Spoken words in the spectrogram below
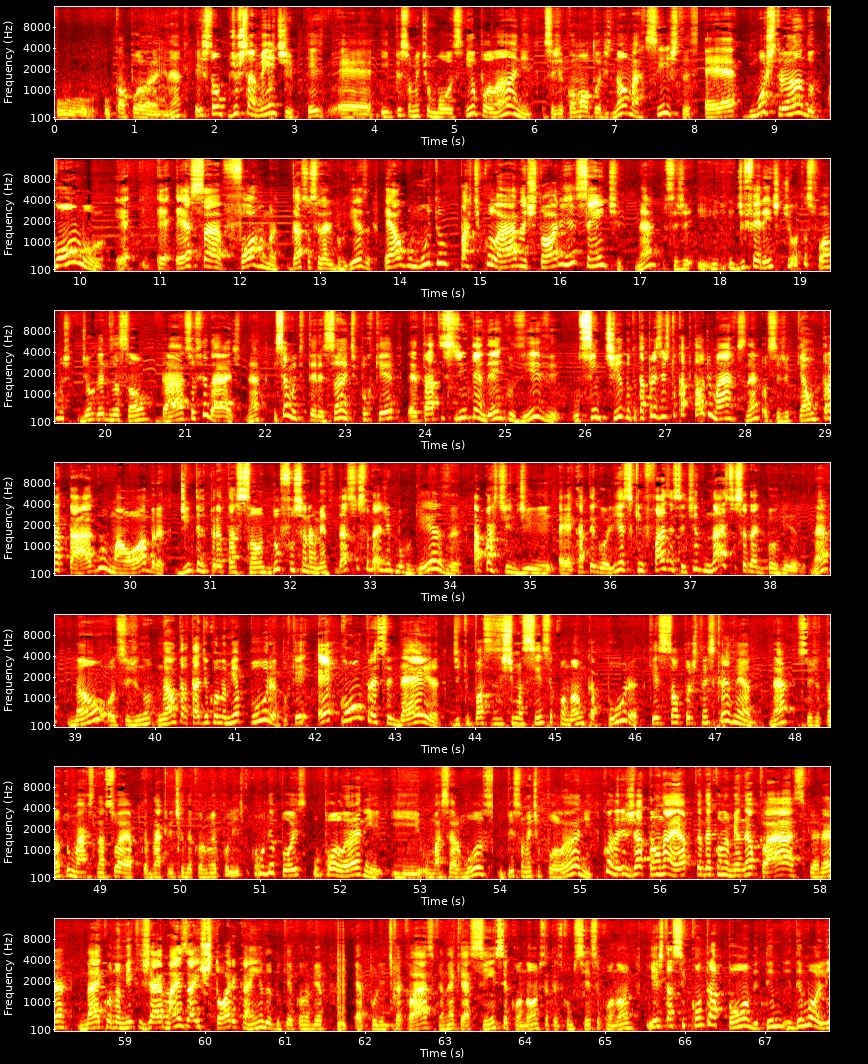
o, o Calpolani, né, eles estão justamente, é, e principalmente o Moz e o Polanyi, ou seja, como autores não marxistas, é, mostrando como é, é, essa forma da sociedade burguesa é algo muito particular na história recente, né? Ou seja, e, e diferente de outras formas de organização da sociedade, né? Isso é muito interessante porque é, trata-se de entender, inclusive, o sentido que está presente no Capital de Marx, né? Ou seja, que é um tratado, uma obra de interpretação do funcionamento da sociedade burguesa a partir de é, categorias que fazem sentido na sociedade sociedade burguesa, né? Não, ou seja, não, não é um tratado de economia pura, porque é contra essa ideia de que possa existir uma ciência econômica pura que esses autores estão escrevendo, né? Ou seja, tanto Marx na sua época na crítica da economia política, como depois o Polanyi e o Marcelo Mousse, principalmente o Polanyi, quando eles já estão na época da economia neoclássica, né? Na economia que já é mais a histórica ainda do que a economia é, política clássica, né? Que é a ciência econômica, como ciência econômica, e está se contrapondo e, demolindo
